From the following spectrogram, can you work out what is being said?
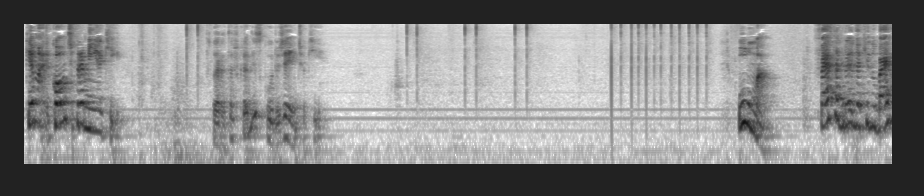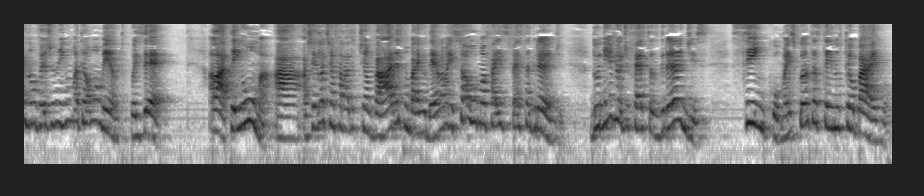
Que mais? Conte pra mim aqui. Agora tá ficando escuro, gente, aqui. Uma. Festa grande aqui no bairro não vejo nenhuma até o momento. Pois é. Ah lá, tem uma. A, a Sheila tinha falado que tinha várias no bairro dela, mas só uma faz festa grande. Do nível de festas grandes, cinco. Mas quantas tem no teu bairro?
